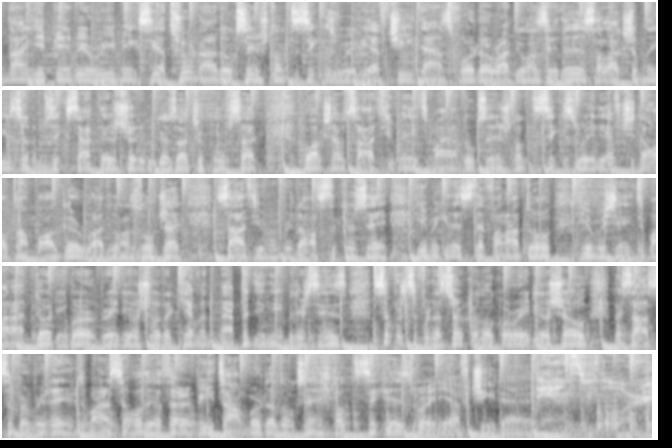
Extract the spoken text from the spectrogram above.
Cone'dan yepyeni bir remix ya Turner 93.8 Radio FG Dance Floor'da radyonuzdaydı. Salı akşamındayız. Önümüzdeki saatleri şöyle bir göz açacak olursak. Bu akşam saat 20'den itibaren 93.8 Radio FG'de Altan Balgır radyonuzda olacak. Saat 21'de Aslı Köse, 22'de Stefan Addo, 23'den itibaren Dirty Bird Radio Show'da Kevin Knapp'ı dinleyebilirsiniz. 00'da Circle Local Radio Show ve saat 01'den itibaren Audio Therapy tam burada 93.8 Radio FG'de. Dance Floor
